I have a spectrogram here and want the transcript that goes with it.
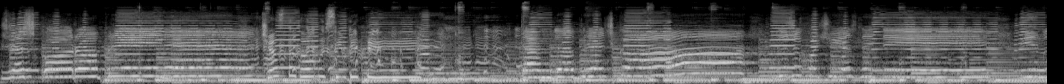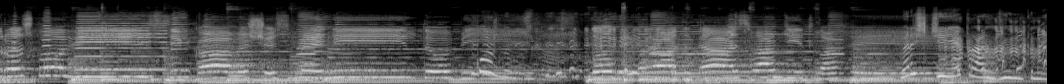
вже скоро прийде, Час додому всім піти. там добрячка, дуже хочу я знайти. Він розповість цікаве щось мені тобі. Добрі ради дасть вам дітлахи. Мерщі екран вімкни.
